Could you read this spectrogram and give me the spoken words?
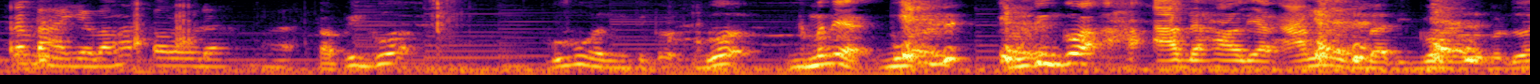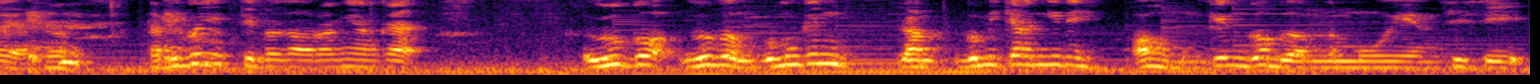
karena bahaya banget kalau udah nggak. tapi gue gue bukan tipe gue gimana ya mungkin mungkin gue ada hal yang aneh di batin gue kalau berdua ya tapi gue tipe orang yang kayak lu gue lu belum gue mungkin gue mikirin gini oh mungkin gue belum nemuin sisi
